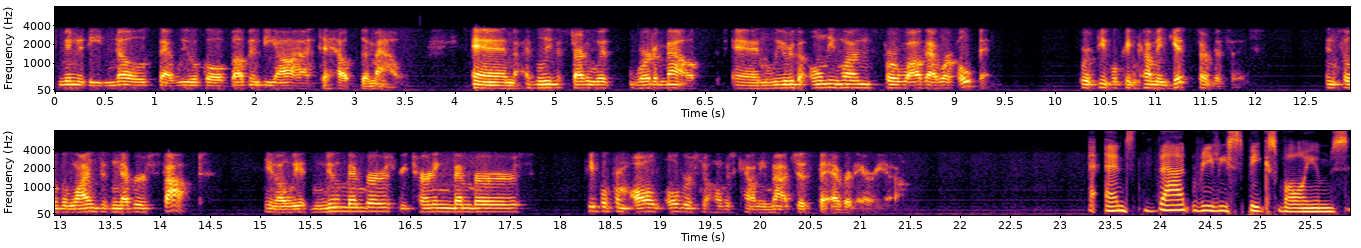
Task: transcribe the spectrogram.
community knows that we will go above and beyond to help them out. And I believe it started with word of mouth. And we were the only ones for a while that were open where people can come and get services. And so the line just never stopped. You know, we had new members, returning members, people from all over Snohomish County, not just the Everett area. And that really speaks volumes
